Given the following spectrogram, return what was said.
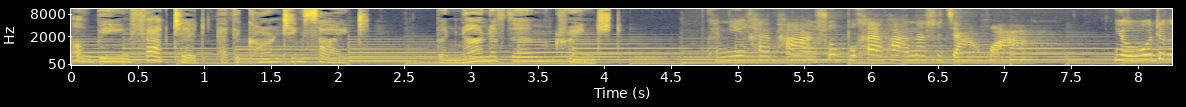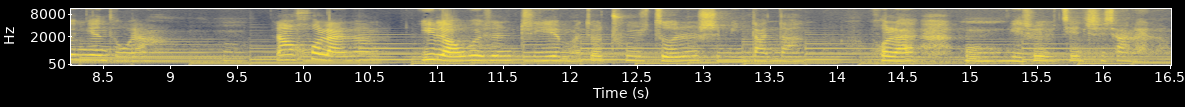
of being infected at the quarantine site, but none of them cringed. 肯定害怕，说不害怕那是假话，有过这个念头呀。嗯，然后后来呢，医疗卫生职业嘛，就出于责任使命担当，后来嗯也是坚持下来了。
